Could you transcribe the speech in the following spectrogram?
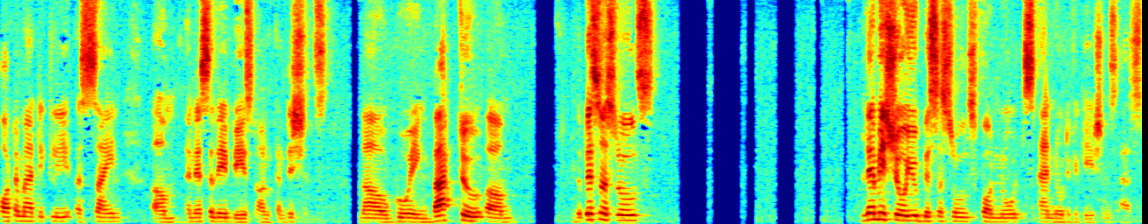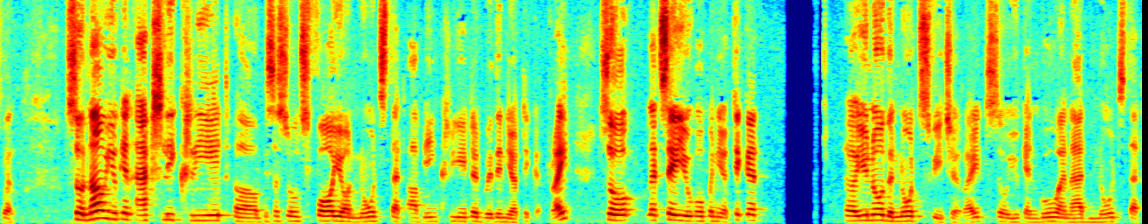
automatically assign um, an SLA based on conditions. Now going back to um, the business rules, let me show you business rules for notes and notifications as well. So now you can actually create uh, business rules for your notes that are being created within your ticket, right? So let's say you open your ticket, uh, you know the notes feature, right? So you can go and add notes that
